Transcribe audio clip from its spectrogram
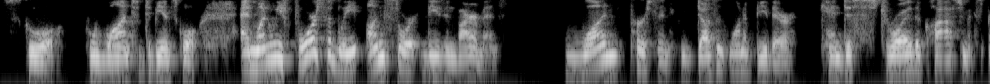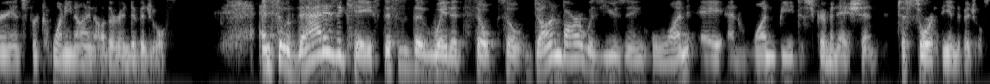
school who wanted to be in school. And when we forcibly unsort these environments, one person who doesn't want to be there can destroy the classroom experience for 29 other individuals. And so that is a case. This is the way that so so Dunbar was using 1A and 1B discrimination to sort the individuals.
